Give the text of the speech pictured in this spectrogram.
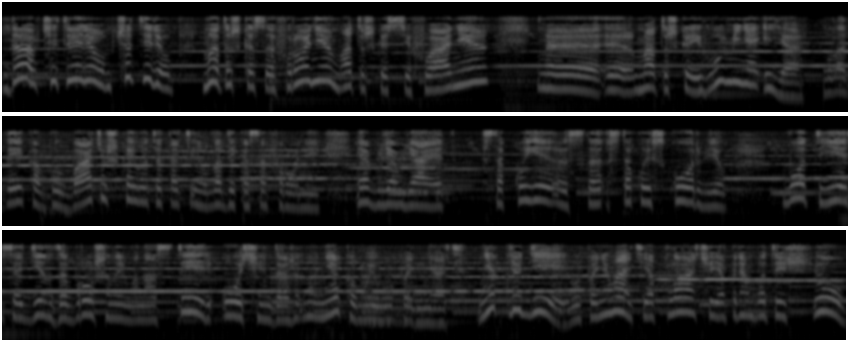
Да, вчетвером, четверем. Матушка Сафрония, матушка Стефания, э, э, матушка Игуменя и я. Владыка был батюшкой, вот этот э, владыка Сафроний, и объявляет с такой, э, с, с такой скорбью. Вот есть один заброшенный монастырь, очень даже, ну, некому его поднять. Нет людей, вы понимаете, я плачу, я прям вот ищу.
